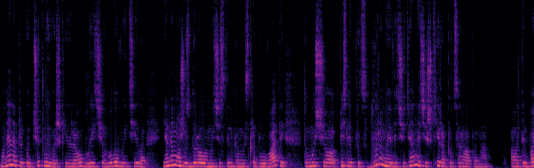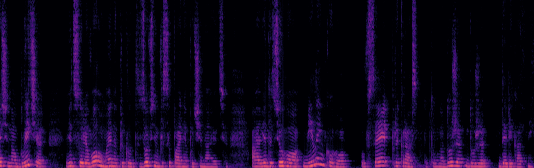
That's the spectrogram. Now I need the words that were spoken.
Мене, наприклад, чутлива шкіра, обличчя, голови, тіла. Я не можу здоровими частинками скрабувати, тому що після процедури моє відчуття, наче шкіра поцарапана. А тим паче на обличчя від сольового у мене, наприклад, зовсім висипання починаються. А від цього міленького все прекрасно. Тобто вона дуже-дуже делікатний.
